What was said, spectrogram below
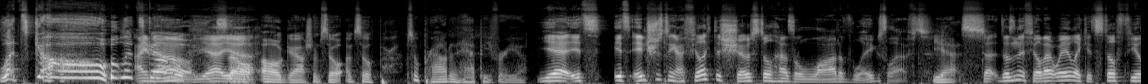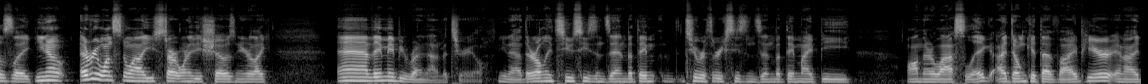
let's go, let's I go. know. Yeah, so, yeah. Oh gosh, I'm so I'm so I'm so proud and happy for you. Yeah, it's it's interesting. I feel like the show still has a lot of legs left. Yes. Do- Doesn't it feel that way? Like it still feels like you know. Every once in a while, you start one of these shows and you're like, eh, they may be running out of material. You know, they're only two seasons in, but they two or three seasons in, but they might be on their last leg. I don't get that vibe here, and I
